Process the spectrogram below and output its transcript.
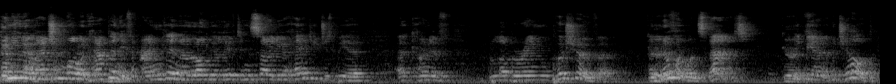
Can you imagine what would happen if anger no longer lived inside your head? You'd just be a, a kind of blubbering pushover. And no one wants that. Good. You'd be out of a job.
